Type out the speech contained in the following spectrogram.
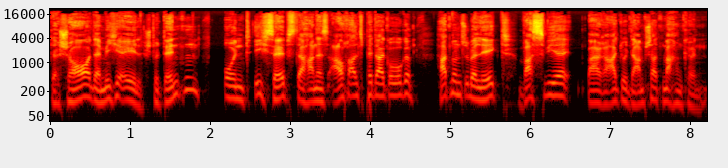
der Jean, der Michael Studenten und ich selbst, der Hannes auch als Pädagoge, hatten uns überlegt, was wir bei Radio Darmstadt machen können.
